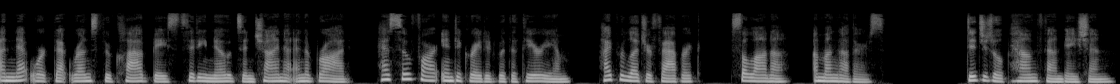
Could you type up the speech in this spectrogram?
a network that runs through cloud based city nodes in China and abroad, has so far integrated with Ethereum, Hyperledger Fabric, Solana, among others. Digital Pound Foundation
